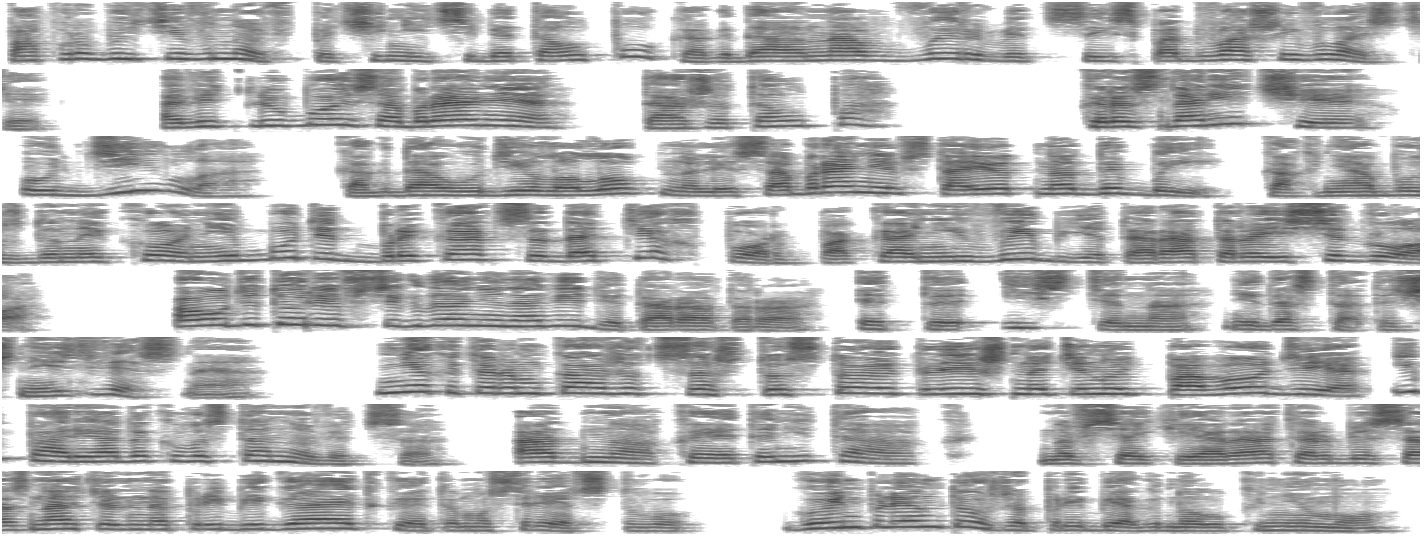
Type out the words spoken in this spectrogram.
Попробуйте вновь подчинить себе толпу, когда она вырвется из-под вашей власти. А ведь любое собрание — та же толпа. Красноречие — удила. Когда удила лопнули, собрание встает на дыбы, как необузданный конь, и будет брыкаться до тех пор, пока не выбьет оратора из седла. Аудитория всегда ненавидит оратора. Это истина, недостаточно известная. Некоторым кажется, что стоит лишь натянуть поводья, и порядок восстановится. Однако это не так. Но всякий оратор бессознательно прибегает к этому средству. Гуинплен тоже прибегнул к нему.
